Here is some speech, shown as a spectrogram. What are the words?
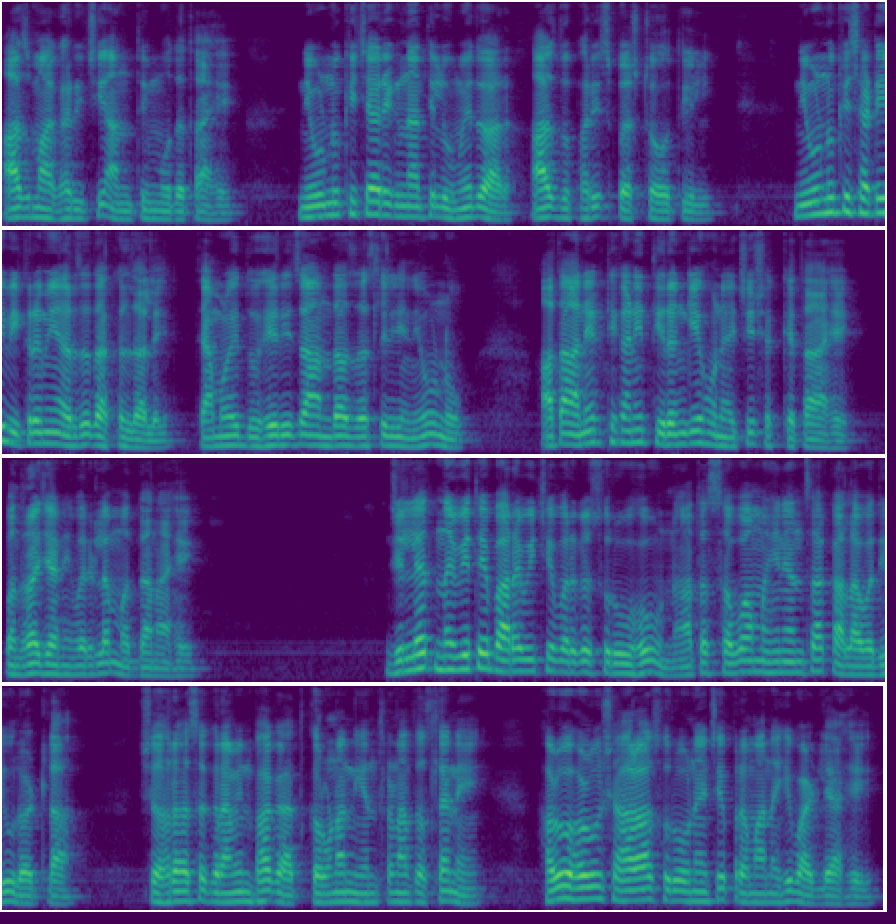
आज माघारीची अंतिम मुदत आहे. निवडणुकीच्या रिंगणातील उमेदवार आज दुपारी स्पष्ट होतील. निवडणुकीसाठी विक्रमी अर्ज दाखल झाले. त्यामुळे दुहेरीचा अंदाज असलेली निवडणूक आता अनेक ठिकाणी तिरंगी होण्याची शक्यता आहे. पंधरा जानेवारीला मतदान आहे. जिल्ह्यात नववी ते बारावीचे वर्ग सुरू होऊन आता सव्वा महिन्यांचा कालावधी उलटला. शहरासह ग्रामीण भागात करोना नियंत्रणात असल्याने हळूहळू शाळा सुरू होण्याचे प्रमाणही वाढले आहे.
